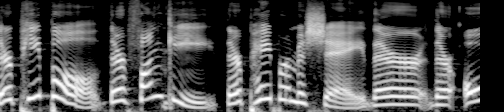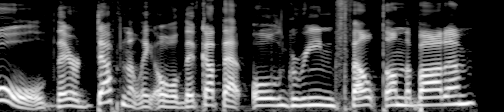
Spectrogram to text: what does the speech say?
They're people. They're funky. They're paper mache. They're they're old. They're definitely old. They've got that old green felt on the bottom.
